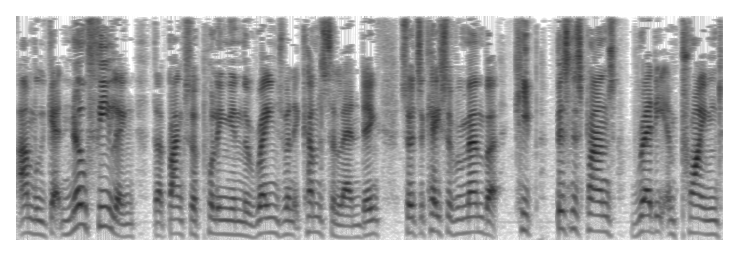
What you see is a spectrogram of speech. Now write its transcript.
and we get no feeling that banks are pulling in the reins when it comes to lending. So it's a case of remember, keep business plans ready and primed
